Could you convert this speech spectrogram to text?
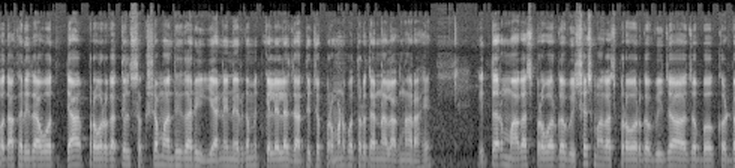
पदाकरिता व त्या प्रवर्गातील सक्षम अधिकारी याने निर्गमित केलेल्या जातीचे प्रमाणपत्र त्यांना लागणार आहे. इतर मागास प्रवर्ग विशेष मागास प्रवर्ग विजा अज ब क ड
